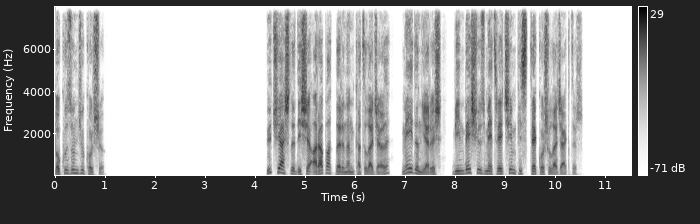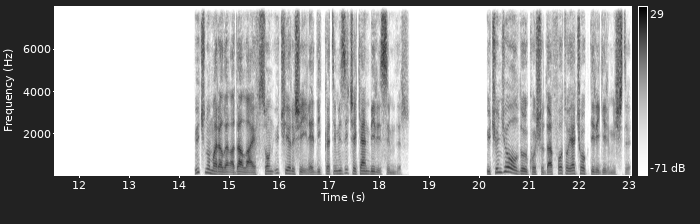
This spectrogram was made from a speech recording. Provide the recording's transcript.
Dokuzuncu koşu 3 yaşlı dişi Arap atlarının katılacağı, maiden yarış, 1500 metre çim pistte koşulacaktır. 3 numaralı Ada Life son 3 yarışı ile dikkatimizi çeken bir isimdir. Üçüncü olduğu koşuda fotoya çok diri girmişti.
